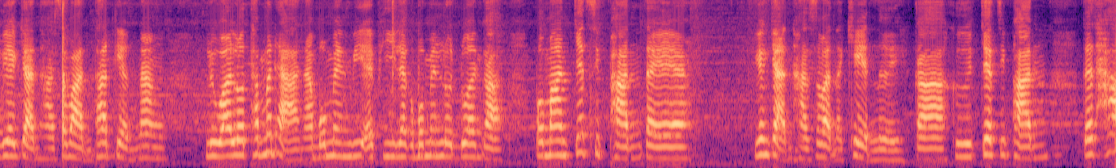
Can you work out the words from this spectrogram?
เวียงจันทน์หาสวรรค์ถ้าเตียงนั่งหรือว่ารถธรรมดานะโบ่แมน VIP แล้วก็บ่แมนรถด่วนก็ประมาณ70พันแต่เวียงจันทน์หาสวรรค์เขตเลยก็คือ70พันแต่ถ้า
